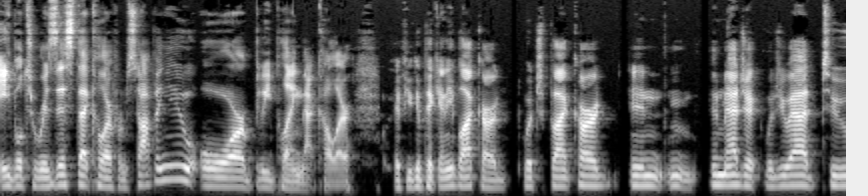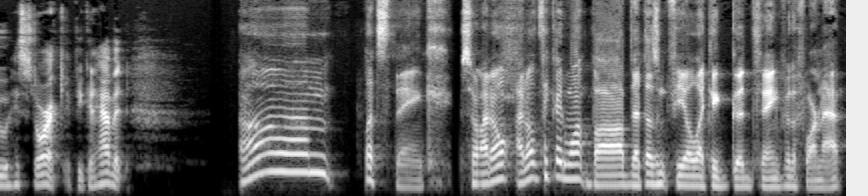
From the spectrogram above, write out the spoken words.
able to resist that color from stopping you or be playing that color. If you could pick any black card, which black card in in Magic would you add to historic if you could have it? Um, let's think. So I don't I don't think I'd want Bob. That doesn't feel like a good thing for the format.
